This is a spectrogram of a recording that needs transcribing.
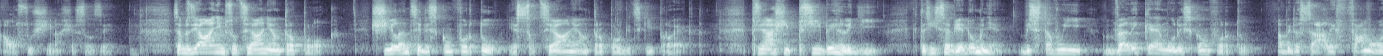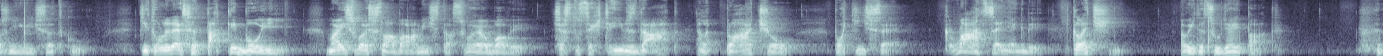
a osuší naše slzy. Jsem vzděláním sociální antropolog. Šílenci diskomfortu je sociálně antropologický projekt. Přináší příběh lidí, kteří se vědomně vystavují velikému diskomfortu, aby dosáhli famózních výsledků. Tito lidé se taky bojí, mají svoje slabá místa, svoje obavy. Často se chtějí vzdát, ale pláčou, potí se, krváce někdy, klečí. A víte, co udělají pak?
